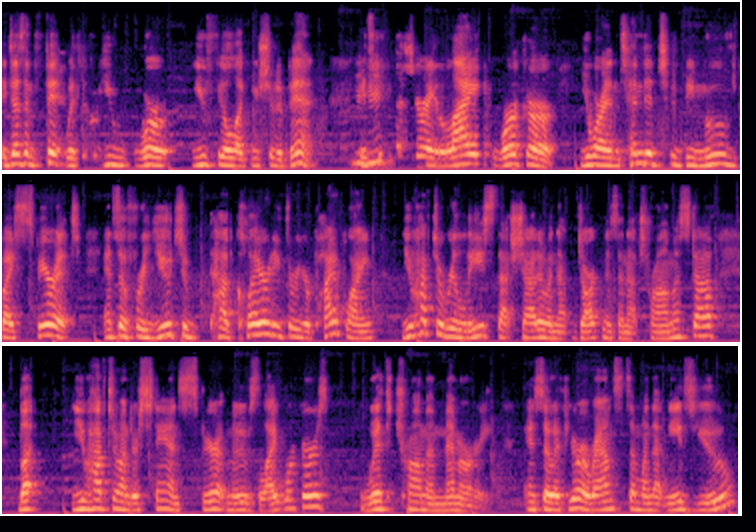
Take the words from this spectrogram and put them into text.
It doesn't fit with who you were you feel like you should have been. Mm-hmm. it's because you're a light worker. You are intended to be moved by spirit. And so for you to have clarity through your pipeline you have to release that shadow and that darkness and that trauma stuff. But you have to understand spirit moves light workers with trauma memory. And so if you're around someone that needs you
